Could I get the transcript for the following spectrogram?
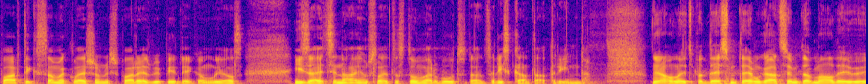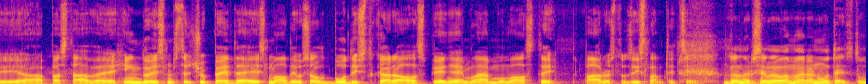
pārtikas sameklēšana vispārējais bija pietiekami liels izaicinājums, lai tas tomēr būtu tāds riskantā trimda. Jā, un līdz pat desmitajam gadsimtam Maldīvijā pastāvēja hinduisms, taču pēdējais Maldīvu salu budistu karalis pieņēma lēmumu valstī pārvest uz islāma ticību. Gan arī lielā mērā noteica to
